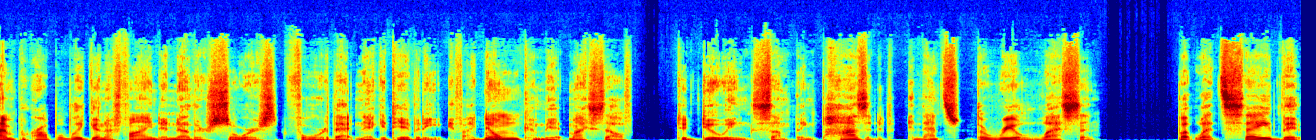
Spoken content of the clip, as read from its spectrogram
I'm probably going to find another source for that negativity if I don't mm-hmm. commit myself to doing something positive. And that's the real lesson. But let's say that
